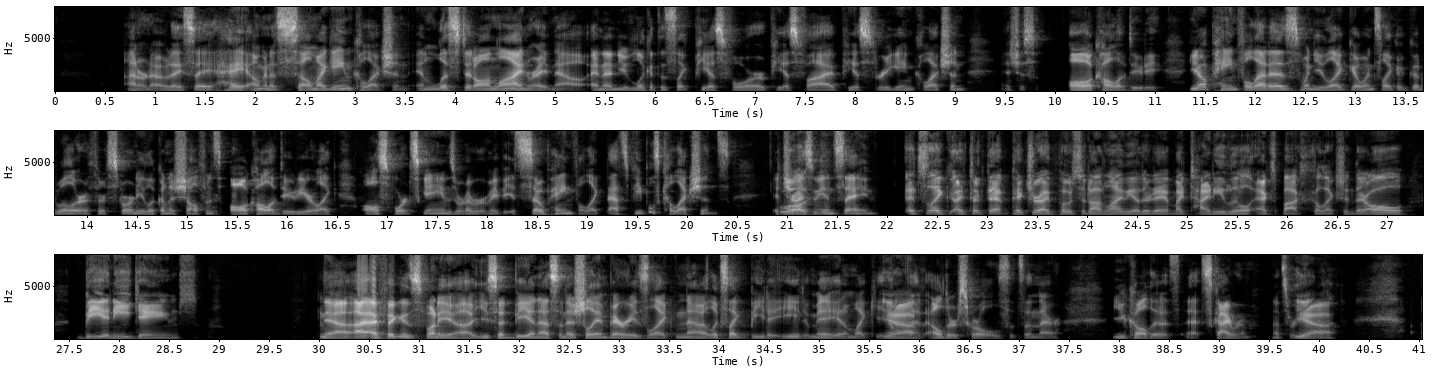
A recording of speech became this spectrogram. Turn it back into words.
I don't know, they say, hey, I'm going to sell my game collection and list it online right now. And then you look at this like PS4, PS5, PS3 game collection, it's just all Call of Duty. You know how painful that is when you like go into like a Goodwill or a thrift store and you look on the shelf and it's all Call of Duty or like all sports games or whatever it may be. It's so painful. Like that's people's collections. It well, drives me insane. It's like I took that picture I posted online the other day of my tiny little Xbox collection. They're all B and E games yeah, I, I think it's funny. Uh, you said B and S initially, and Barry's like, "No, it looks like B to E to me." And I'm like, yep, "Yeah, that Elder Scrolls, it's in there." You called it at Skyrim. That's where yeah.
